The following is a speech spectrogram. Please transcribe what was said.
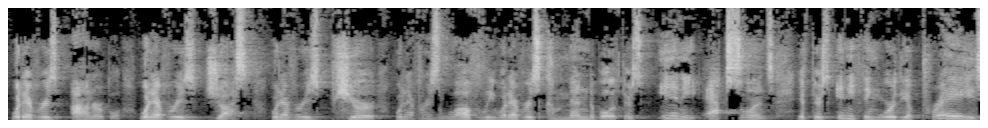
whatever is honorable, whatever is just, whatever is pure, whatever is lovely, whatever is commendable, if there's any excellence, if there's anything worthy of praise,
